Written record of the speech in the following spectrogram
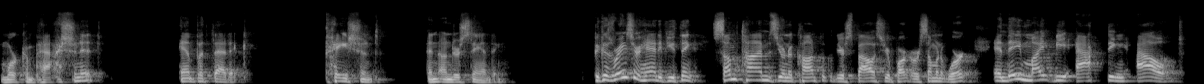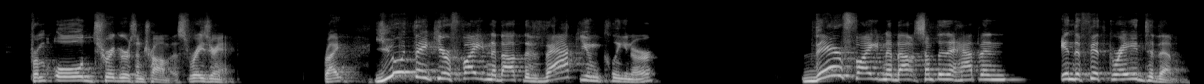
more compassionate, empathetic, patient, and understanding. Because raise your hand if you think sometimes you're in a conflict with your spouse, your partner, or someone at work, and they might be acting out from old triggers and traumas. Raise your hand, right? You think you're fighting about the vacuum cleaner. They're fighting about something that happened in the fifth grade to them.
